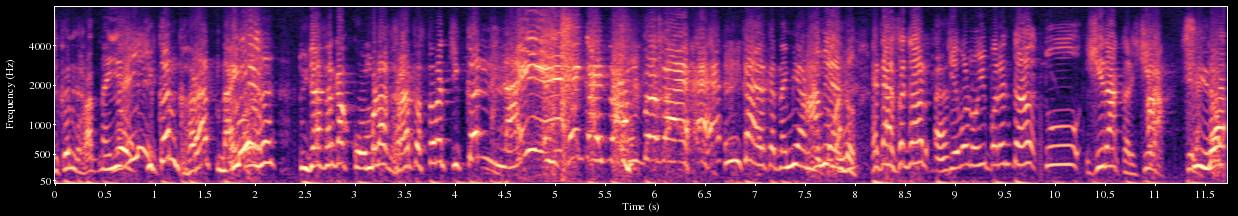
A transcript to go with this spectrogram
चिकन घरात नाहीये. चिकन घरात नाही? तुझ्यासारखा कोंबडा घरात असताना चिकन नाही? हे काय सांगतो काय? काय हरकत नाही मी आणतो. आम्ही आणतो. आता असं कर जेवण होईपर्यंत तू शिरा कर शिरा. शिरा?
